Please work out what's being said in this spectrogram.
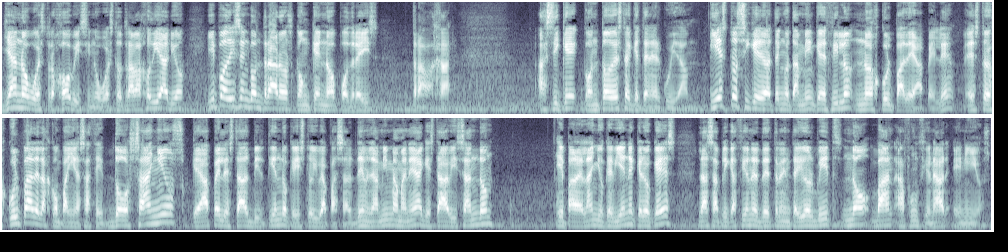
ya no vuestro hobby, sino vuestro trabajo diario y podéis encontraros con que no podréis trabajar. Así que con todo esto hay que tener cuidado. Y esto sí que ya tengo también que decirlo, no es culpa de Apple, ¿eh? Esto es culpa de las compañías. Hace dos años que Apple está advirtiendo que esto iba a pasar. De la misma manera que está avisando que para el año que viene, creo que es, las aplicaciones de 32 bits no van a funcionar en iOS.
